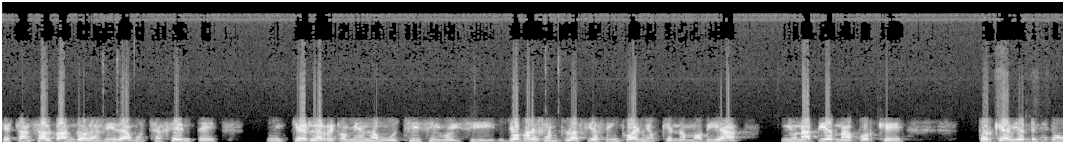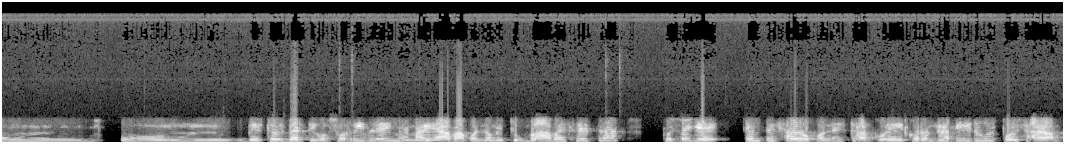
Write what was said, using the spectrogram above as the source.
que están salvando la vida a mucha gente, mm, que las recomiendo muchísimo. Y si yo por ejemplo hacía cinco años que no movía ni una pierna porque porque había tenido un, un de estos vértigos horrible y me mareaba cuando me tumbaba, etcétera, pues oye, he empezado con esta el coronavirus pues a,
